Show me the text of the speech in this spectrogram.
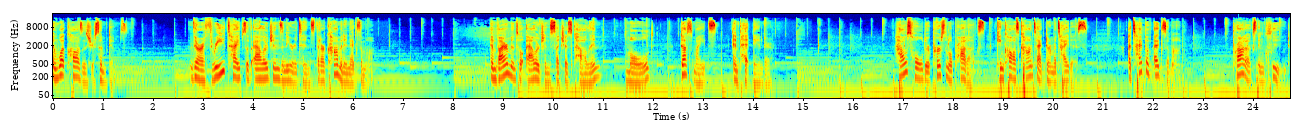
and what causes your symptoms. There are three types of allergens and irritants that are common in eczema. Environmental allergens such as pollen, mold, dust mites, and pet dander. Household or personal products can cause contact dermatitis, a type of eczema. Products include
